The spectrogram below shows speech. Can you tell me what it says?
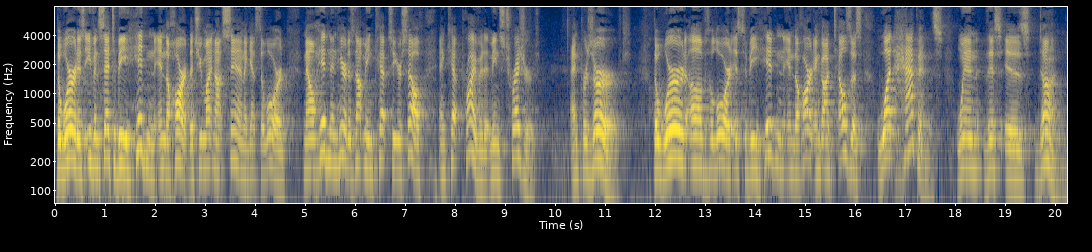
The word is even said to be hidden in the heart that you might not sin against the Lord. Now, hidden in here does not mean kept to yourself and kept private, it means treasured and preserved. The word of the Lord is to be hidden in the heart, and God tells us what happens when this is done.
